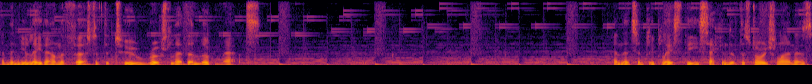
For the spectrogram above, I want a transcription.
And then you lay down the first of the two roast leather look mats. And then simply place the second of the storage liners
